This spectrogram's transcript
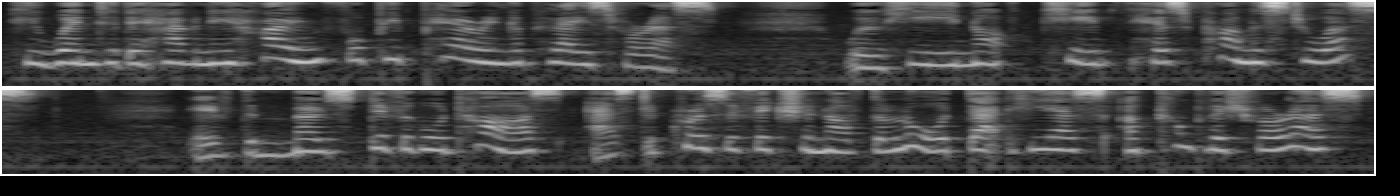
He went to the heavenly home for preparing a place for us. Will He not keep His promise to us? if the most difficult task as the crucifixion of the Lord that he has accomplished for us,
